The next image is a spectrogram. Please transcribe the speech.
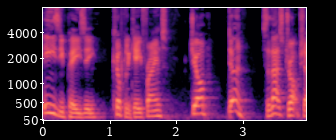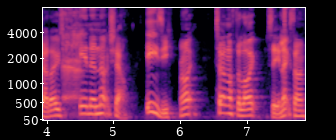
Easy peasy, couple of keyframes, job done. So that's drop shadows in a nutshell. Easy, right? Turn off the light, see you next time.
